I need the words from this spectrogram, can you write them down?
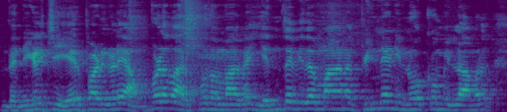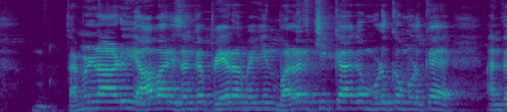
இந்த நிகழ்ச்சி ஏற்பாடுகளை அவ்வளவு அற்புதமாக எந்த விதமான பின்னணி நோக்கம் இல்லாமல் தமிழ்நாடு வியாபாரி சங்க பேரவையின் வளர்ச்சிக்காக முழுக்க முழுக்க அந்த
